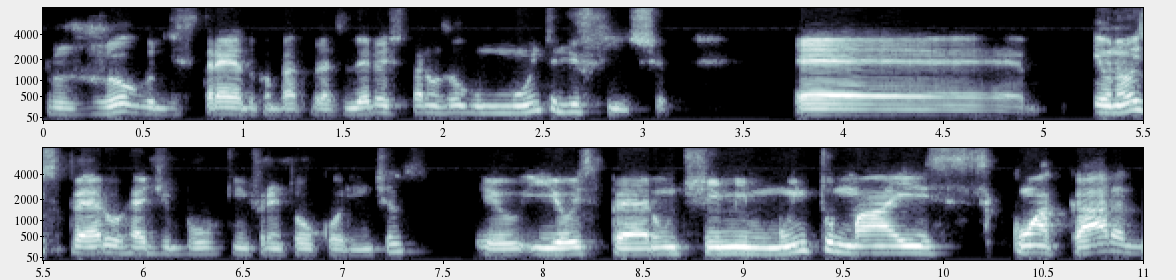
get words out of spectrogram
para o jogo de estreia do Campeonato Brasileiro, eu espero um jogo muito difícil. É, eu não espero o Red Bull que enfrentou o Corinthians, eu, e eu espero um time muito mais com a cara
